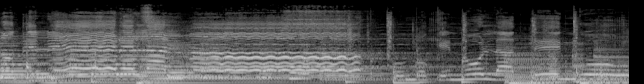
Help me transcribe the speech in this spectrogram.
no tener el alma como que no la tengo.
